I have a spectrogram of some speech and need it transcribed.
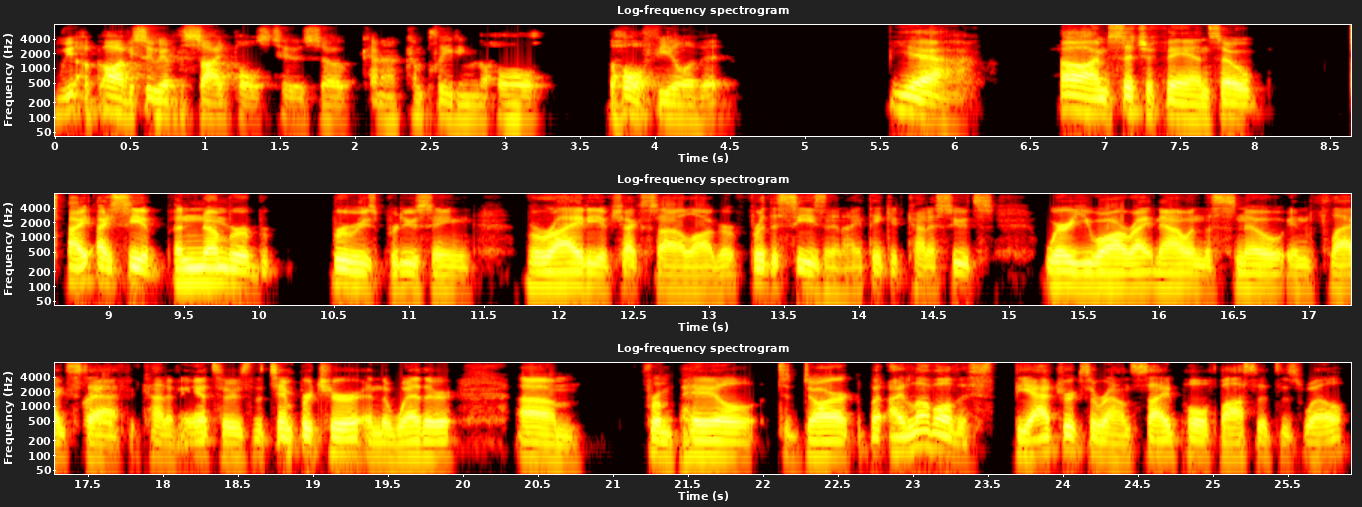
we obviously we have the side pulls too, so kind of completing the whole the whole feel of it. Yeah. Oh, I'm such a fan. So I, I see a, a number of breweries producing variety of Czech style lager for the season. I think it kind of suits where you are right now in the snow in Right. Flagstaff. It kind of answers the temperature and the weather um, from pale to dark. But I love all this theatrics around side pull faucets as well.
